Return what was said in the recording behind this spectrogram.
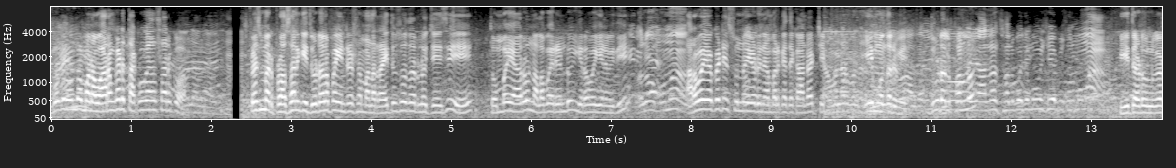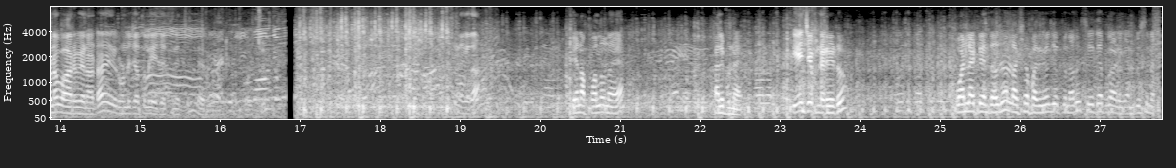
ఇప్పుడు ఉందో? మన వారం కూడా తక్కువ కదా సరుకు ఫ్రెండ్స్ మరి ప్రస్తుతానికి దూడలపై ఇంట్రెస్ట్ మన రైతు సోదరులు వచ్చేసి తొంభై ఆరు నలభై రెండు ఇరవై ఎనిమిది అరవై ఒకటి సున్నా ఏడు నెంబర్కి అయితే కాంటాక్ట్ ఈ ముందరవి దూడల పళ్ళు. ఈ తడువులు కూడా వారివేనట ఈ రెండు జతలు ఏ జత నచ్చింది కదా? ఏనా పళ్ళు ఉన్నాయా? కలిపినాయి? ఏం చెప్పిన rate? One lakh ten thousand లక్ష పదివేలు చెప్తున్నారు. సేదేపు గాడి కనిపిస్తున్నాయి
